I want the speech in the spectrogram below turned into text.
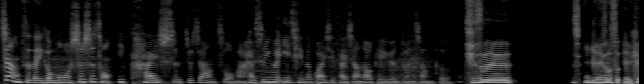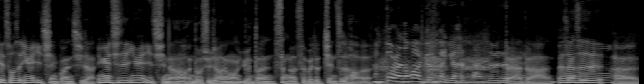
这样子的一个模式是从一开始就这样做吗？还是因为疫情的关系才想到可以远端上课？其实。也就是也可以说是因为疫情的关系啊，因为其实因为疫情，然后很多学校那种远端上课设备就建制好了，不然的话原本也很难，对不对？对啊，对啊，那算是呃，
